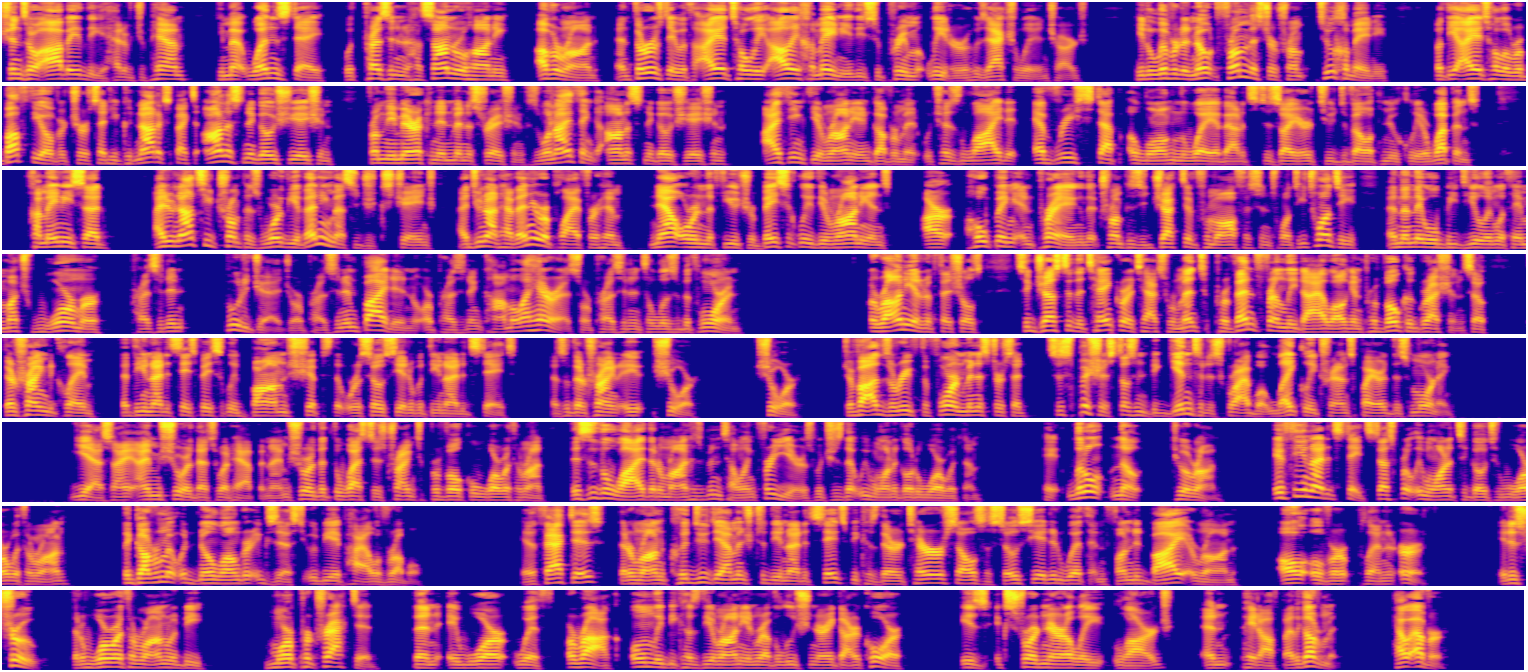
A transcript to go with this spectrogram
Shinzo Abe, the head of Japan, he met Wednesday with President Hassan Rouhani of Iran and Thursday with Ayatollah Ali Khamenei, the supreme leader who's actually in charge. He delivered a note from Mr. Trump to Khamenei but the Ayatollah rebuffed the overture, said he could not expect honest negotiation from the American administration. Because when I think honest negotiation, I think the Iranian government, which has lied at every step along the way about its desire to develop nuclear weapons. Khamenei said, I do not see Trump as worthy of any message exchange. I do not have any reply for him now or in the future. Basically, the Iranians are hoping and praying that Trump is ejected from office in 2020, and then they will be dealing with a much warmer President Buttigieg or President Biden or President Kamala Harris or President Elizabeth Warren. Iranian officials suggested the tanker attacks were meant to prevent friendly dialogue and provoke aggression. So they're trying to claim that the United States basically bombed ships that were associated with the United States. That's what they're trying to. Eh, sure, sure. Javad Zarif, the foreign minister, said suspicious doesn't begin to describe what likely transpired this morning. Yes, I, am sure that's what happened. I'm sure that the West is trying to provoke a war with Iran. This is the lie that Iran has been telling for years, which is that we want to go to war with them. Okay, little note to Iran. If the United States desperately wanted to go to war with Iran, the government would no longer exist. It would be a pile of rubble. Okay, the fact is that Iran could do damage to the United States because there are terror cells associated with and funded by Iran all over planet Earth. It is true that a war with Iran would be more protracted than a war with Iraq only because the Iranian Revolutionary Guard Corps is extraordinarily large and paid off by the government. However,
